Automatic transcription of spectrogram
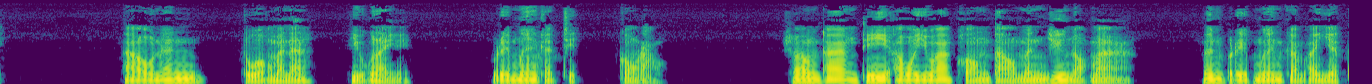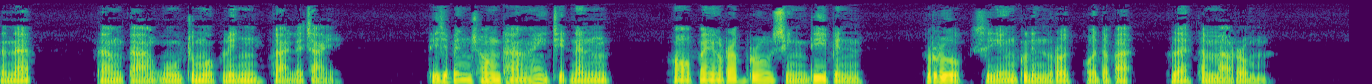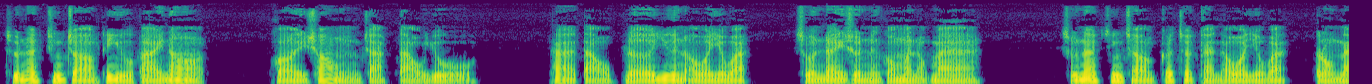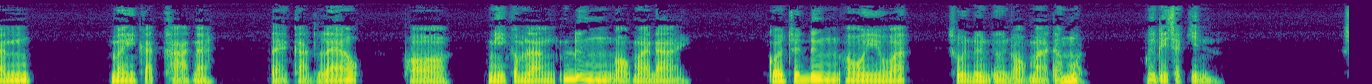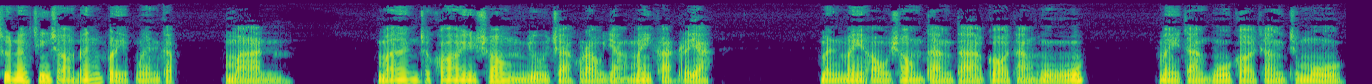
เต่านั้นตัวของมันนะอยู่ข้างในเปรียบเหมือนกับจิตของเรา ช่องทางที่อวัยวะของเต่ามันยื่นออกมา นั่นเปรียบเหมือนกับอายตนะทางตาหูจมูกลิ้นกายและใจ ที่จะเป็นช่องทางให้จิตนั้นออกไปรับรู้สิ่งที่เป็นรูปเสียงกลิ่นรสโผฏฐะและธรรมารมสุนัขจิ้งจอกที่อยู่ภายนอก คอยช่องจากเต่าอยู่ ถ้าเต่าเผลอยื่นอวัยวะ ส่วนใดส่วนหนึ่งของมันออกมา สุนัขจิ้งจอกก็จะกัดอวัยวะตรงนั้น ไม่กัดขาดนะ แต่กัดแล้วพอมีกำลังดึงออกมาได้ ก็จะดึงอวัยวะ ส่วนอื่นๆออกมาทั้งหมดเพื่อที่จะกิน สุนัขจิ้งจอกนั้นเปรียบเหมือนกับมาร มันจะคอยช่องอยู่จากเราอย่างไม่ขาดระยะ มันไม่เอาช่องทางตาก็ทางหู ไม่ทางหูก็ทางจมูก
